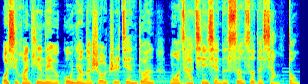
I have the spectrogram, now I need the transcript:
我喜欢听那个姑娘的手指尖端摩擦琴弦的瑟瑟的响动。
